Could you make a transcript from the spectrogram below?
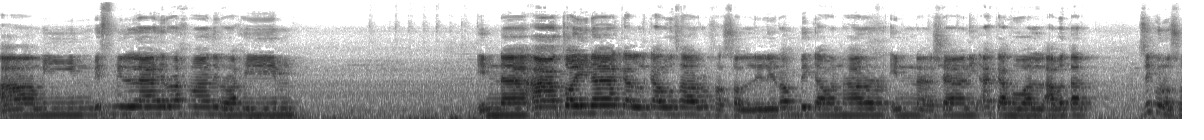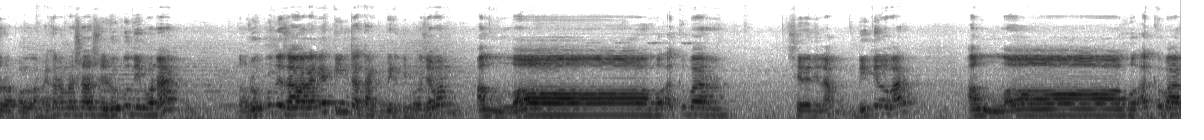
آمين بسم الله الرحمن الرحيم إنا أعطيناك الكوثر فصل لربك وانهر إن شانئك هو الأبتر যে কোনো সূরা পড়লাম এখন আমরা সরাসরি রুকু দিব না রুকুতে যাওয়ার আগে তিনটা তাকবীর দিব। যেমন, আল্লাহু আকবার ছেড়ে দিলাম। দ্বিতীয়বার, আল্লাহু আকবার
